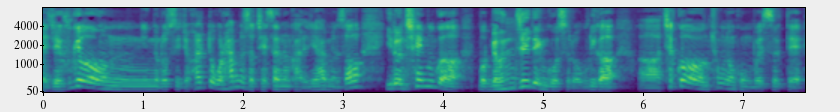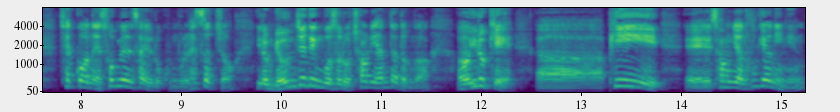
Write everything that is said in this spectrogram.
이제 후견인으로서 이제 활동을 하면서 재산을 관리하면서 이런 채무가 뭐 면제된 것으로 우리가 어, 채권 총론 공부했을 때 채권의 소멸 사유로 공부를 했었죠. 이런 면제된 것으로 처리한다던가 어, 이렇게 어, 피 성년 후견인인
